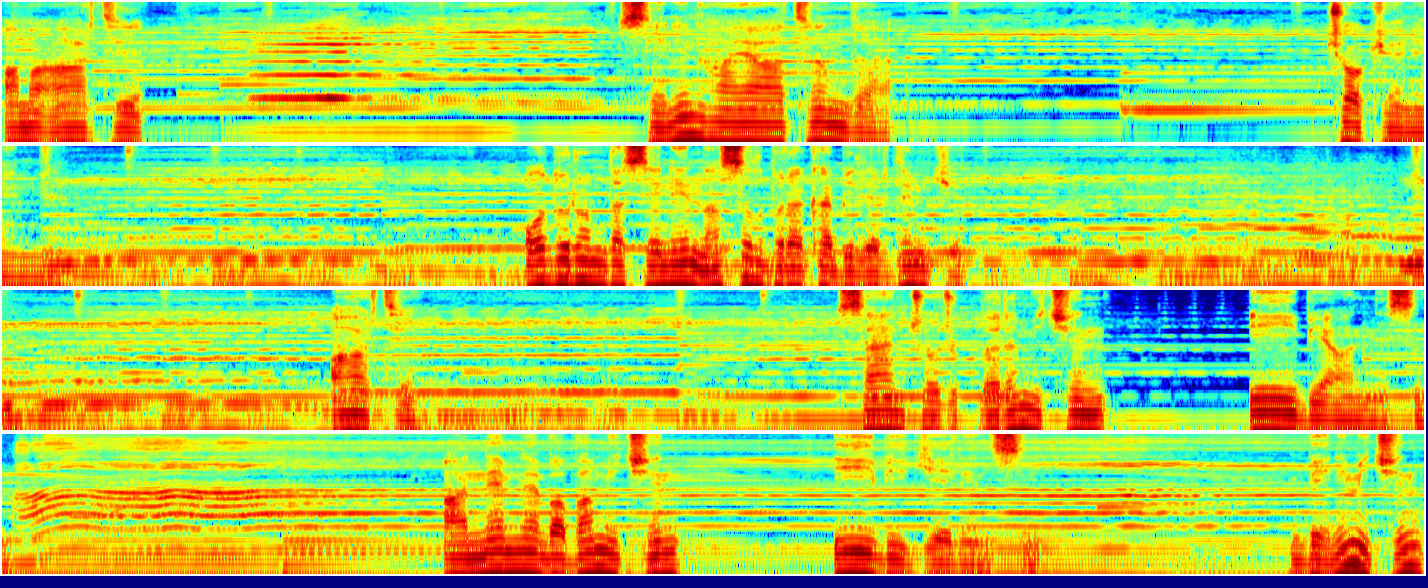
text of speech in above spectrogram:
Ama Arti... Senin hayatın da çok önemli. O durumda seni nasıl bırakabilirdim ki? Arti. Sen çocuklarım için iyi bir annesin. Annemle babam için iyi bir gelinsin. Benim için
